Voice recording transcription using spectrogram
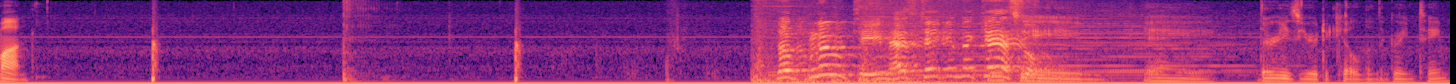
Come on. The blue team has taken the castle. Team. Yay. They're easier to kill than the green team.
